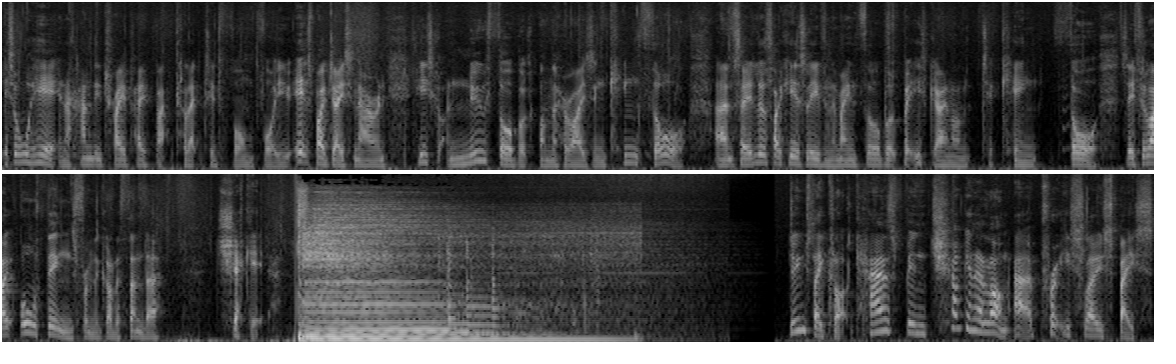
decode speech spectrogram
it's all here in a handy trade paperback collected form for you. It's by Jason Aaron. He's got a new Thor book on the horizon, King Thor. Um, so it looks like he is leaving the main Thor book, but he's going on to King Thor. So if you like all things from the God of Thunder, check it. Doomsday Clock has been chugging along at a pretty slow pace,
